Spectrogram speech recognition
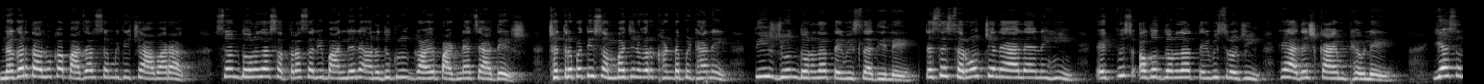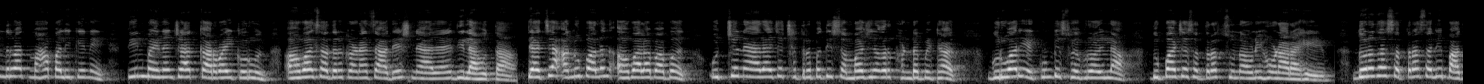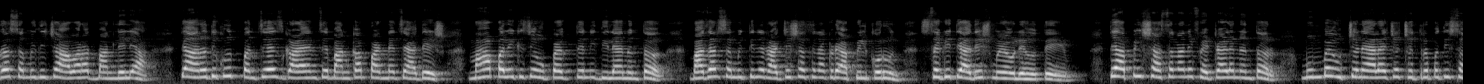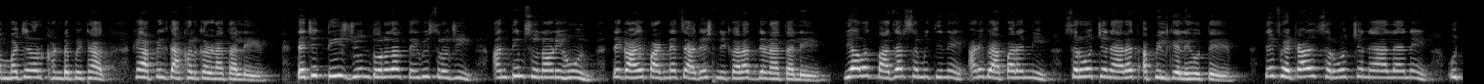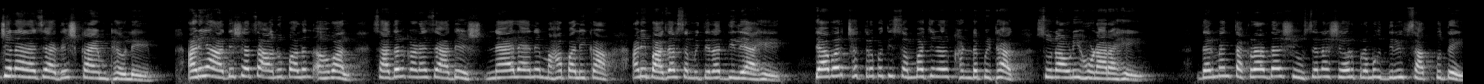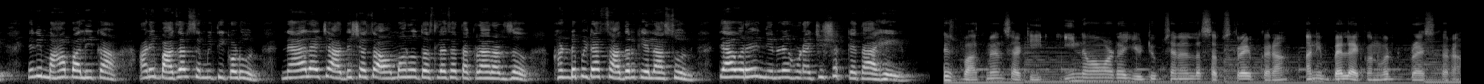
नगर तालुका बाजार समितीच्या आवारात सन दोन हजार सतरा साली बांधलेले अनधिकृत गाळे पाडण्याचे आदेश छत्रपती संभाजीनगर खंडपीठाने तीस जून दोन हजार तेवीसला दिले. तसेच सर्वोच्च न्यायालयानेही एकवीस ऑगस्ट दोन हजार तेवीस रोजी हे आदेश कायम ठेवले. या संदर्भात महापालिकेने तीन महिन्यांच्या आत कारवाई करून अहवाल सादर करण्याचा आदेश न्यायालयाने दिला होता. त्याच्या अनुपालन अहवालाबाबत उच्च न्यायालयाच्या छत्रपती संभाजीनगर खंडपीठात गुरुवारी एकोणतीस फेब्रुवारीला दुपारच्या सत्रात सुनावणी होणार आहे. दोन हजार सतरा साली बाजार समितीच्या आवारात बांधलेल्या त्या अनधिकृत पंचेचाळीस गाळ्यांचे बांधकाम पाडण्याचे आदेश महापालिकेचे उपायुक्तांनी दिल्यानंतर बाजार समितीने राज्य शासनाकडे अपील करून स्थगिती आदेश मिळवले होते. ते अपील शासनाने फेटाळल्यानंतर मुंबई उच्च न्यायालयाच्या छत्रपती संभाजीनगर खंडपीठात हे अपील दाखल करण्यात आले. त्याची तीस जून दोन हजार तेवीस रोजी अंतिम सुनावणी होऊन ते गाळे पाडण्याचे आदेश निकालात देण्यात आले. याबाबत बाजार समितीने आणि व्यापाऱ्यांनी सर्वोच्च न्यायालयात अपील केले होते. ते फेटाळत सर्वोच्च न्यायालयाने उच्च न्यायालयाचे आदेश कायम ठेवले आणि या आदेशाचा अनुपालन अहवाल सादर करण्याचे आदेश न्यायालयाने महापालिका आणि बाजार समितीला दिले आहेत. त्यावर छत्रपती संभाजीनगर खंडपीठात सुनावणी होणार आहे. दरम्यान तक्रारदार शिवसेना शहर प्रमुख दिलीप सातपुते यांनी महापालिका आणि बाजार समितीकडून न्यायालयाच्या आदेशाचा अवमान होत असल्याचा तक्रार अर्ज खंडपीठात सादर केला असून त्यावरही निर्णय होण्याची शक्यता आहे. बातम्यांसाठी ई नवा मराठा यूट्यूब चॅनलला सबस्क्राईब करा आणि बेल आयकॉनवर प्रेस करा.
